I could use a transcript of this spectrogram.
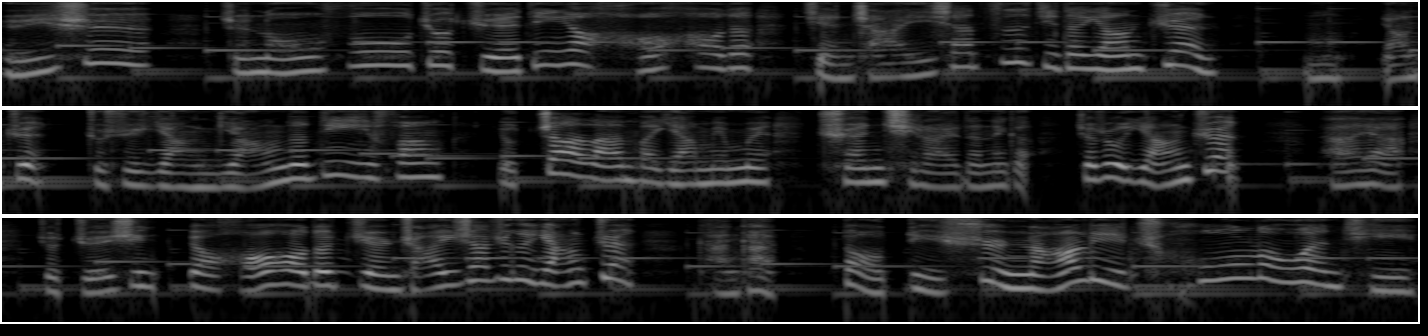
于是，这农夫就决定要好好的检查一下自己的羊圈。嗯，羊圈就是养羊的地方，有栅栏把羊咩咩圈起来的那个叫做羊圈。他呀，就决心要好好的检查一下这个羊圈，看看到底是哪里出了问题。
